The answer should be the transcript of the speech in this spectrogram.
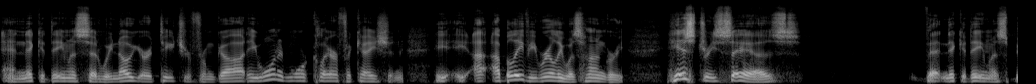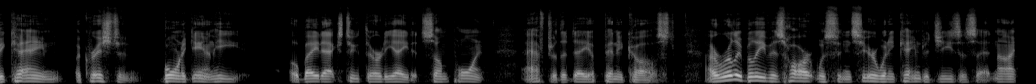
And Nicodemus said, We know you're a teacher from God. He wanted more clarification. He, he, I believe he really was hungry. History says that Nicodemus became a Christian, born again. He obeyed Acts 2:38 at some point after the day of Pentecost. I really believe his heart was sincere when he came to Jesus that night.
